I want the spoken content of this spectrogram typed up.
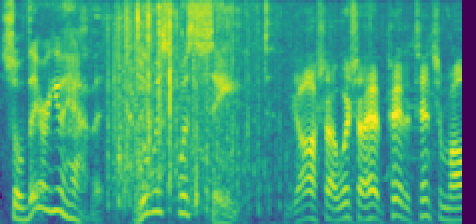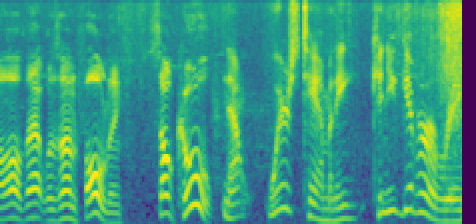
So there you have it. Lewis was saved. Gosh, I wish I had paid attention while all that was unfolding. So cool. Now, where's Tammany? Can you give her a ring?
